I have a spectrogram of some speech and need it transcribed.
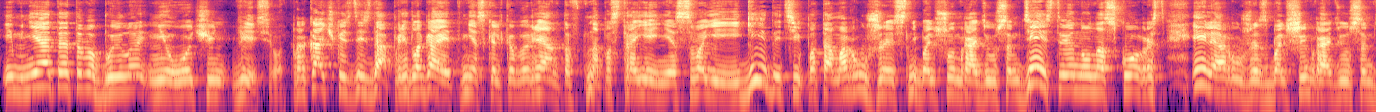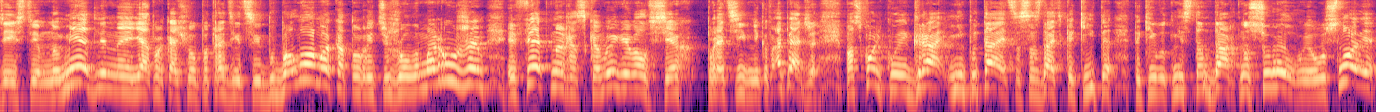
И мне от этого было не очень весело. Прокачка здесь, да, предлагает несколько вариантов на построение своей гиды, типа там оружие с небольшим радиусом действия, но на скорость, или оружие с большим радиусом действия, но медленное. Я прокачивал по традиции дуболома, который тяжелым оружием эффектно расковыривал всех противников. Опять же, поскольку игра не пытается создать какие-то такие вот нестандартно суровые условия,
